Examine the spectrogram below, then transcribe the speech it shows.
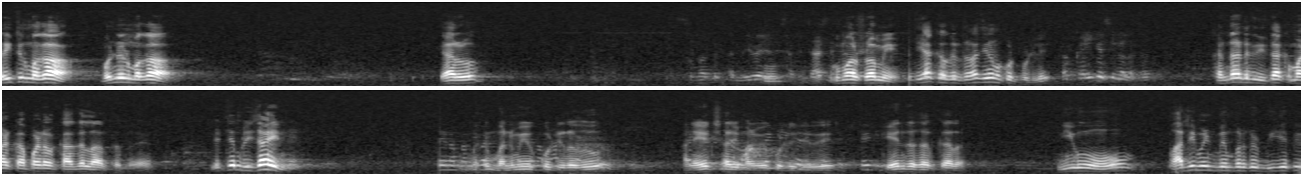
ರೈತನ ಮಗ, ಬಣ್ಣನ ಮಗ. ಯಾರು? ಕುಮಾರಸ್ವಾಮಿ. ಯಾಕೆ ರಾಜೀನಾಮೆ ಕೊಟ್ಬಿಡ್ಲಿ? ಕರ್ನಾಟಕದ ಹಿತ ಮಾಡಿ ಕಾಪಾಡೋಕ್ಕಾಗಲ್ಲ ಅಂತಂದ್ರೆ ಲೆಟ್ ಎಂ ರಿಸೈನ್ ಮನವಿ ಕೊಟ್ಟಿರೋದು, ಅನೇಕ ಸಾರಿ ಮನವಿ ಕೊಟ್ಟಿದ್ದೀವಿ. ಕೇಂದ್ರ ಸರ್ಕಾರ. ನೀವು ಪಾರ್ಲಿಮೆಂಟ್ ಮೆಂಬರ್ಗಳು ಬಿಜೆಪಿ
